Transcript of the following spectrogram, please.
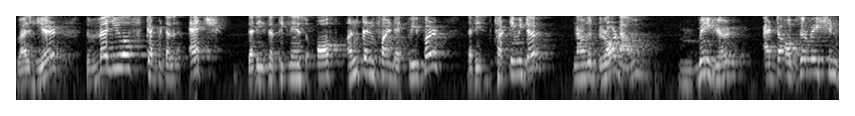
Well here the value of capital H that is the thickness of unconfined aquifer that is 30 meter. Now the drawdown measured at the observation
